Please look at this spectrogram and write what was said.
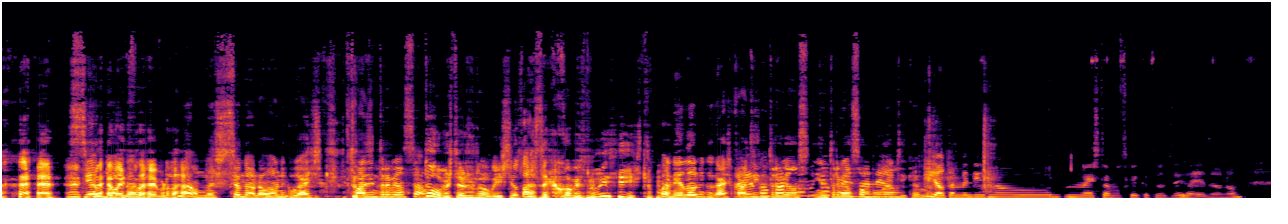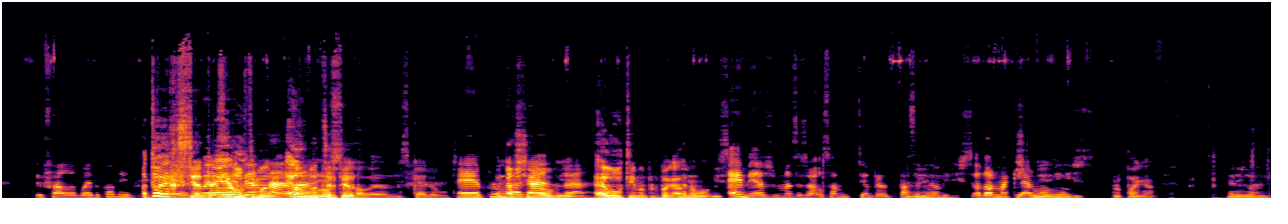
Sendo Não, é não, é verdade. não, mas sendo ou não, é o único gajo que faz intervenção. Tu ouviste a jornalista, ele está a dizer que o Covid não existe, mano. Mano, ele é o único gajo que Ah, faz eu concordo intervenção, coisa política. E mano. ele também diz no, nesta música que eu estou a dizer, já ia dizer o nome, fala bem do Covid. Então é Que recente, é a última, é a última Não, de não sei certeza. qual é, nem sequer a última. É Eu tinha ouvido. propaganda. É a última Eu propaganda. não ouvi isso. É mesmo, mas eu já ouço há muito tempo. Eu passo a vida a ouvir isto. Adoro maquilhar-me a ouvir ouvi. isto. Propaganda. Eu nem ouvi.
